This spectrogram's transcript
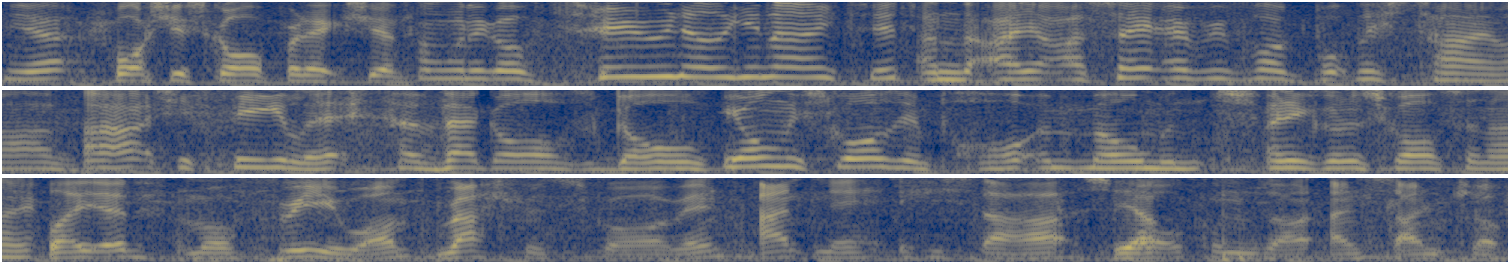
Yeah. What's your score prediction? I'm gonna go 2-0 United. And I, I say it every vlog, but this time I, I actually feel it. A Weghorst goal. He only scores important moments and he's gonna score tonight. Leighton? I'm all 3-1. Rashford scoring. Antony, if he starts, Yep. Paul comes on, and Sancho.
